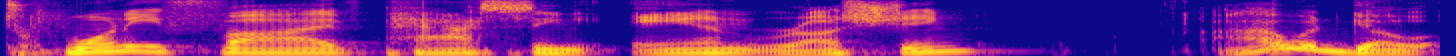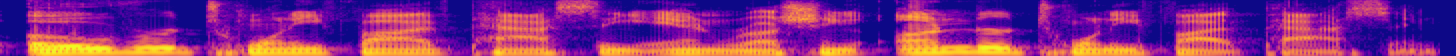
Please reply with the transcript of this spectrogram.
25 passing and rushing. I would go over 25 passing and rushing, under 25 passing.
